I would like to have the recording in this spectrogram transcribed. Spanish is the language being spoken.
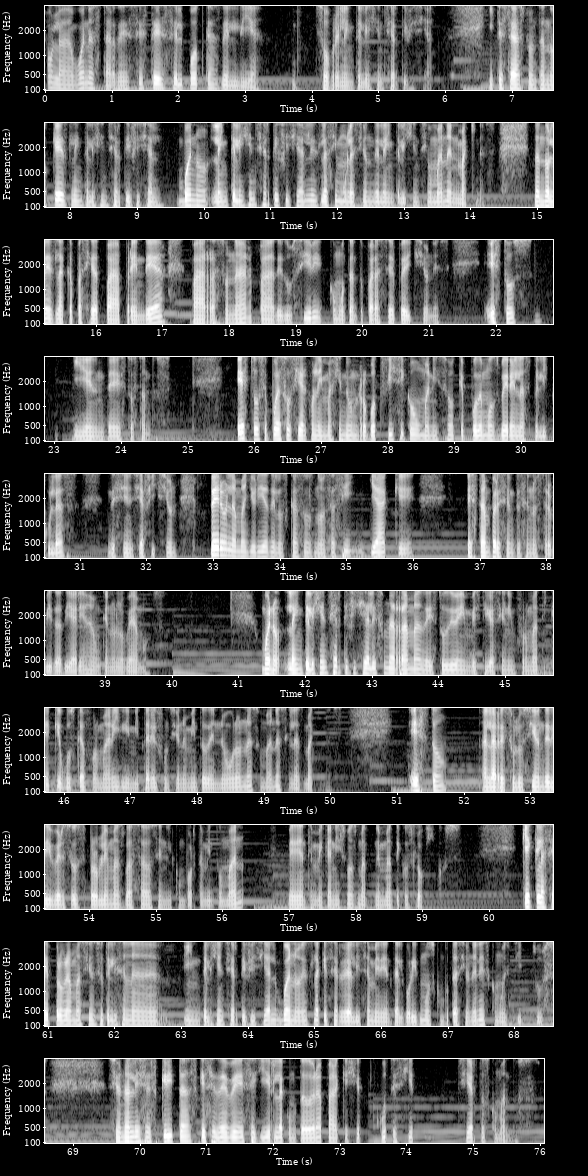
Hola, buenas tardes. Este es el podcast del día sobre la inteligencia artificial. Y te estarás preguntando, ¿qué es la inteligencia artificial? Bueno, la inteligencia artificial es la simulación de la inteligencia humana en máquinas, dándoles la capacidad para aprender, para razonar, para deducir, como tanto para hacer predicciones. Estos y entre estos tantos. Esto se puede asociar con la imagen de un robot físico humanizado que podemos ver en las películas de ciencia ficción, pero en la mayoría de los casos no es así, ya que están presentes en nuestra vida diaria, aunque no lo veamos. Bueno, la inteligencia artificial es una rama de estudio e investigación informática que busca formar y limitar el funcionamiento de neuronas humanas en las máquinas. Esto a la resolución de diversos problemas basados en el comportamiento humano mediante mecanismos matemáticos lógicos. ¿Qué clase de programación se utiliza en la inteligencia artificial? Bueno, es la que se realiza mediante algoritmos computacionales como institucionales escritas que se debe seguir la computadora para que ejecute ciertos comandos.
